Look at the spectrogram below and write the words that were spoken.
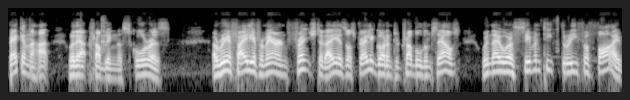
back in the hut without troubling the scorers. A rare failure from Aaron Finch today as Australia got into trouble themselves when they were 73 for 5.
